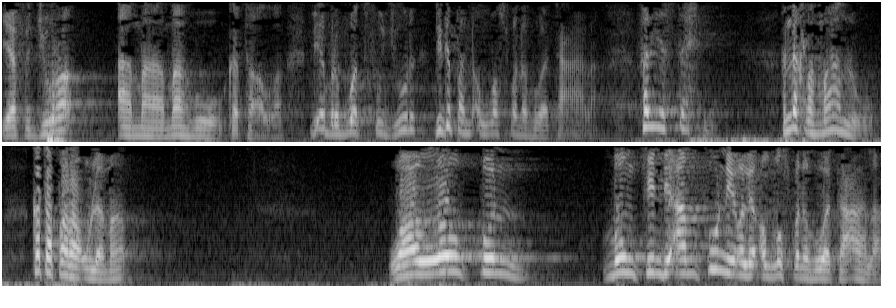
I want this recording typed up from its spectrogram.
Yafjura amamahu kata Allah. Dia berbuat fujur di depan Allah Subhanahu wa taala. Falyastahi. Hendaklah malu. Kata para ulama, walaupun mungkin diampuni oleh Allah Subhanahu wa taala,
